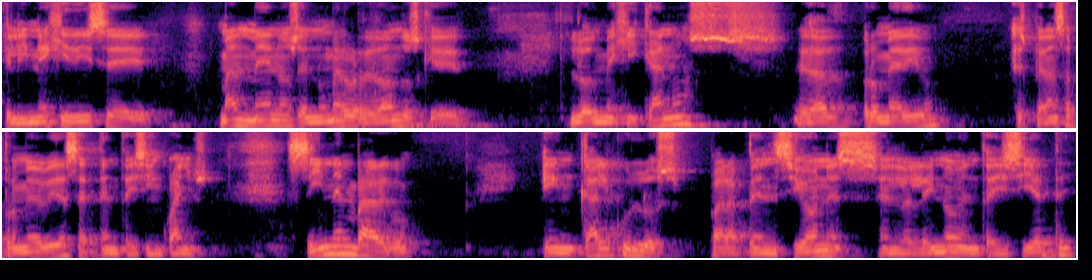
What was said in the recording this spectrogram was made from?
El INEGI dice más o menos en números redondos que los mexicanos, edad promedio, esperanza promedio de vida 75 años. Sin embargo, en cálculos para pensiones en la ley 97,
